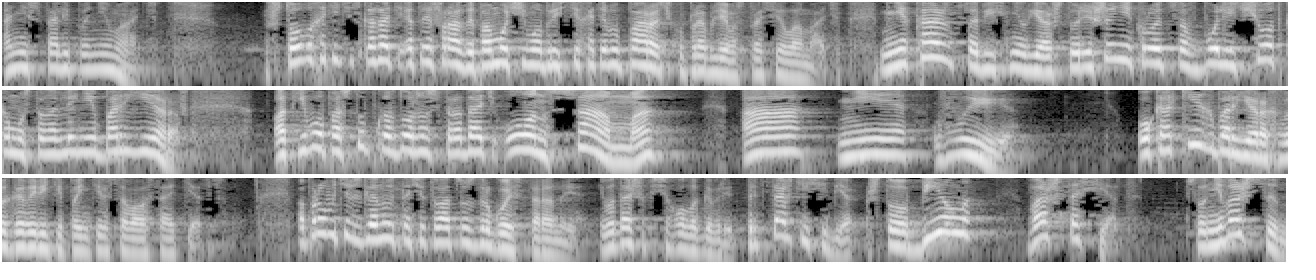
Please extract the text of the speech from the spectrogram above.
они стали понимать. Что вы хотите сказать этой фразой, помочь ему обрести хотя бы парочку проблем, спросила мать. Мне кажется, объяснил я, что решение кроется в более четком установлении барьеров. От его поступков должен страдать он сам, а не вы. О каких барьерах вы говорите, поинтересовался отец. Попробуйте взглянуть на ситуацию с другой стороны. И вот дальше психолог говорит, представьте себе, что Билл ваш сосед, что не ваш сын,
